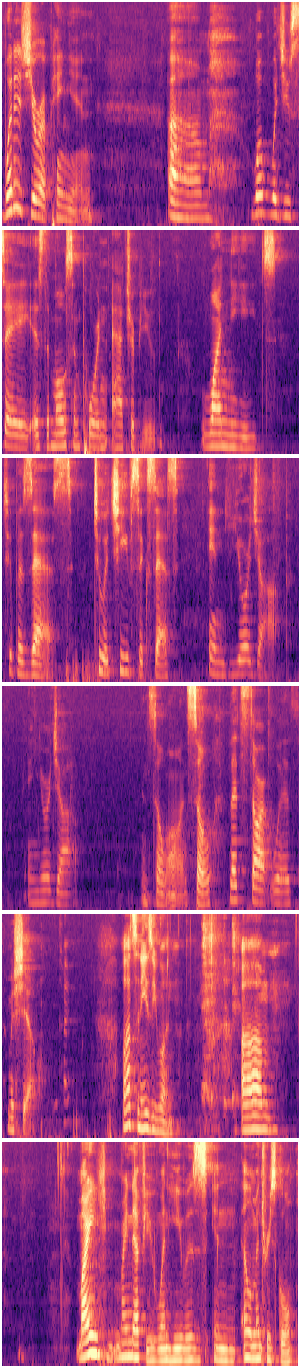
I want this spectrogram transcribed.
what is your opinion? Um, what would you say is the most important attribute one needs to possess to achieve success in your job, in your job, and so on? So, let's start with Michele. Well, that's an easy one. Um, my, my nephew, when he was in elementary school,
